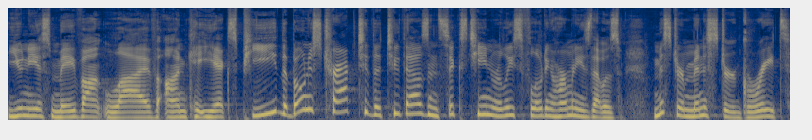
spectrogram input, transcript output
Júníus Meyvant live on KEXP. The bonus track to the 2016 release Floating Harmonies that was Mr. Minister Great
